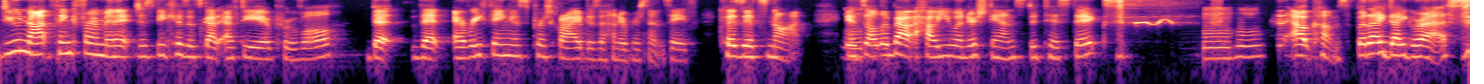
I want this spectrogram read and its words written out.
Do not think for a minute just because it's got FDA approval that that everything is prescribed is 100% safe because it's not mm-hmm. it's all about how you understand statistics mm-hmm. and outcomes but i digress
